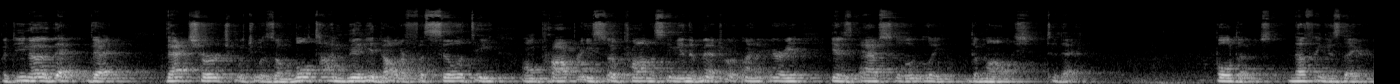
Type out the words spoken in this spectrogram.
But do you know that that that church, which was a multi-million dollar facility on property so promising in the metro Atlanta area, it is absolutely demolished today. Bulldozed. Nothing is there.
